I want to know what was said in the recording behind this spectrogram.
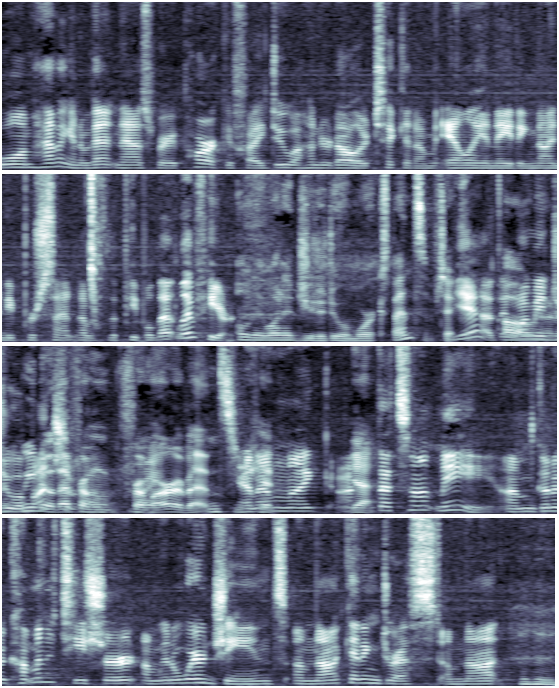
"Well, I'm having an event in Asbury Park. If I do a hundred dollar ticket, I'm alienating ninety percent of the people that live here." oh, they wanted you to do a more expensive ticket. Yeah, they oh, want me no, to no. do a We know bunch that from them. from Right. our events. You and I'm like, I- yeah. that's not me. I'm gonna come in a t-shirt. I'm gonna wear jeans. I'm not getting dressed. I'm not. Mm-hmm.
